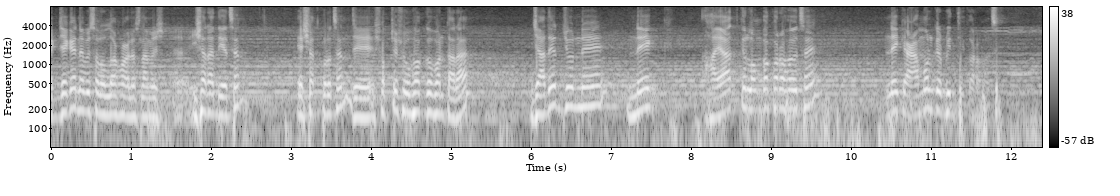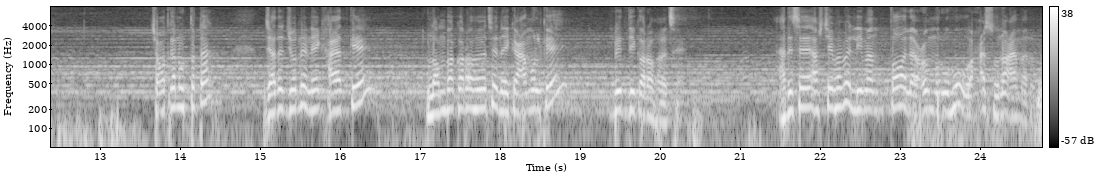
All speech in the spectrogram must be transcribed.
এক জায়গায় নবী সাল্লাহ আলাইসলাম ইশারা দিয়েছেন, এরশাদ করেছেন যে, সবচেয়ে সৌভাগ্যবান তারা, যাদের জন্যে নেক হায়াতকে লম্বা করা হয়েছে, নেক আমলকে বৃদ্ধি করা হয়েছে। চমৎকার উত্তরটা, যাদের জন্য নেক হায়াতকে লম্বা করা হয়েছে, নেক আমলকে বৃদ্ধি করা হয়েছে। হাদিসে আসছে এভাবে, লিমান তল উমরুহু ও হাসুনা আমালুহু।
